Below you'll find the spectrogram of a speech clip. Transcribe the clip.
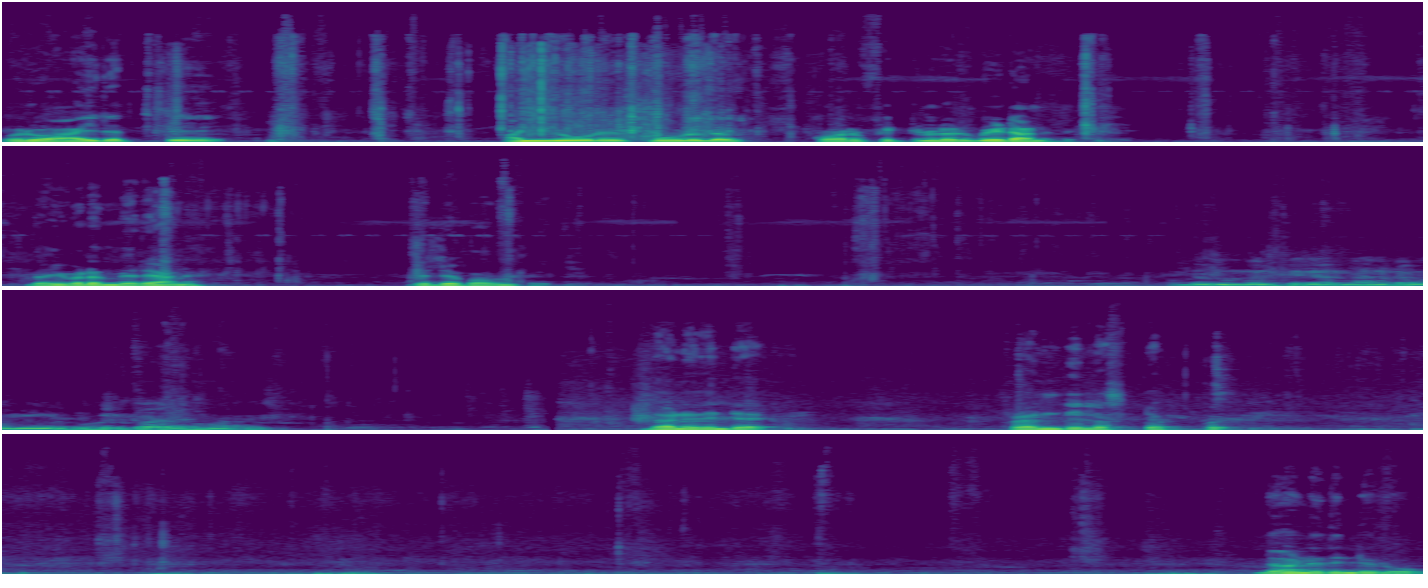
ഒരു ആയിരത്തി അഞ്ഞൂറിൽ കൂടുതൽ സ്ക്വയർ ഫീറ്റുള്ളൊരു വീടാണിത്. ദൈവടം വരെയാണ് ഇതിന്റെ ബൗണ്ടറി ഇതാണ് ഇതിന്റെ ഫ്രണ്ടിലെ സ്റ്റെപ്പ്. ഇതാണ് ഇതിന്റെ ഒരു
